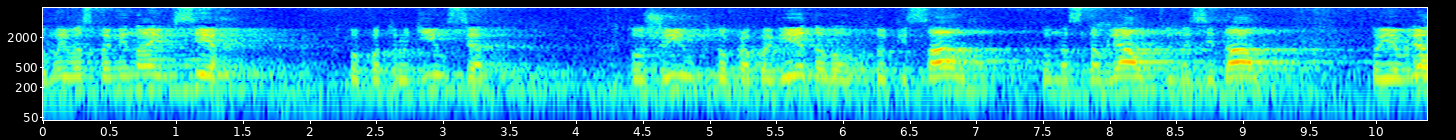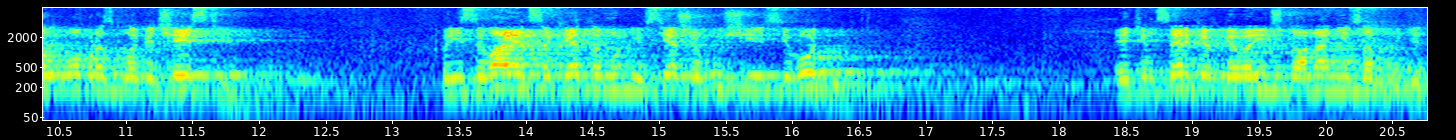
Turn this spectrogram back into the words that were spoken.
что мы воспоминаем всех, кто потрудился, кто жил, кто проповедовал, кто писал, кто наставлял, кто назидал, кто являл образ благочестия. Призывается к этому и все живущие сегодня. Этим церковь говорит, что она не забудет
